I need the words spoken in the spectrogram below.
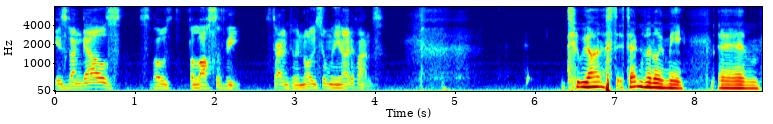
is Van Gaal's supposed philosophy starting to annoy some of the United fans? to be honest, it's starting to annoy me. Um,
